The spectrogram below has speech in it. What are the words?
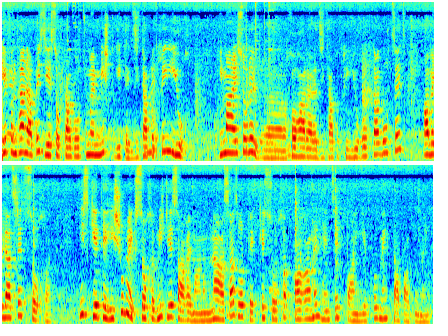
եւ ընդհանրապես ես օգտագործում եմ միշտ, գիտեք, զիթապտղի յուղ Հիմա այսօր էլ խոհարարը ձիթապտղի յուղ օգտագործեց, ավելացրեց սոխը։ Իսկ եթե հիշում եք, սոխը միշտ ես աղեմ անում։ Նա ասաց, որ պետք է սոխը աղանել հենց այդ պայն, երբ որ մենք տապակում ենք։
